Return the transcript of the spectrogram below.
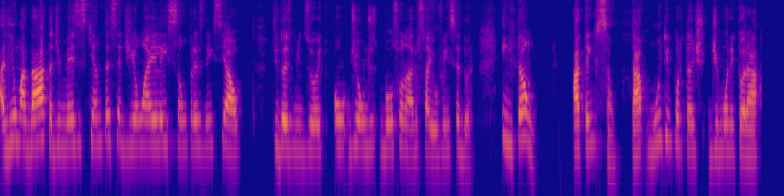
ali uma data de meses que antecediam a eleição presidencial de 2018, de onde Bolsonaro saiu vencedor. Então, atenção, tá? Muito importante de monitorar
